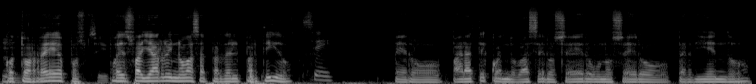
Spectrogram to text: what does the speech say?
cotorreo. Pues Sí. puedes fallarlo y no vas a perder el partido. Sí. Pero párate cuando vas 0-0, 1-0 perdiendo.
